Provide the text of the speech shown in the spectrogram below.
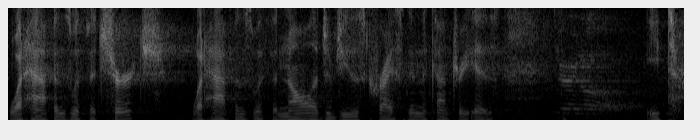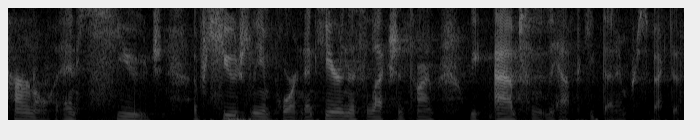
What happens with the church, what happens with the knowledge of Jesus Christ in the country is eternal, and huge, of hugely important. And here in this election time, we absolutely have to keep that in perspective.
